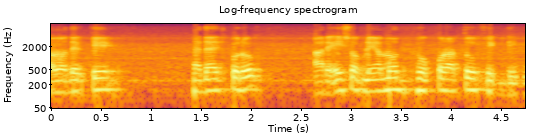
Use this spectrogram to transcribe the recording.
আমাদেরকে হেদায়েত করুক আর এইসব নিয়ামত ভোগ করার তৌফিক দিক।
